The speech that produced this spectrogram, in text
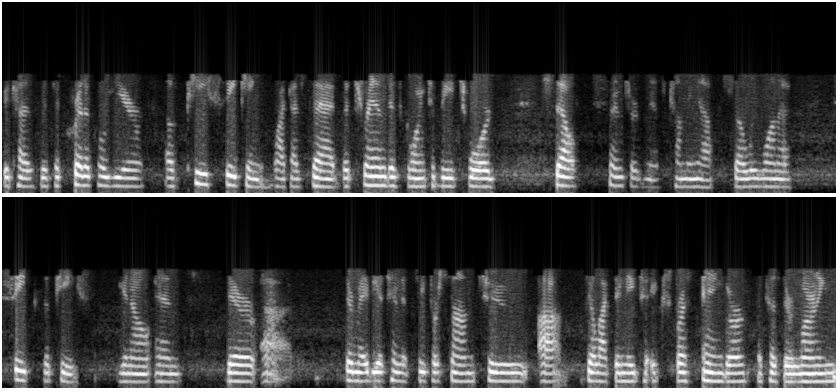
because it's a critical year of peace seeking. Like I've said, the trend is going to be towards self-centeredness coming up. So we want to seek the peace, you know, and there uh, there may be a tendency for some to uh, feel like they need to express anger because they're learning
